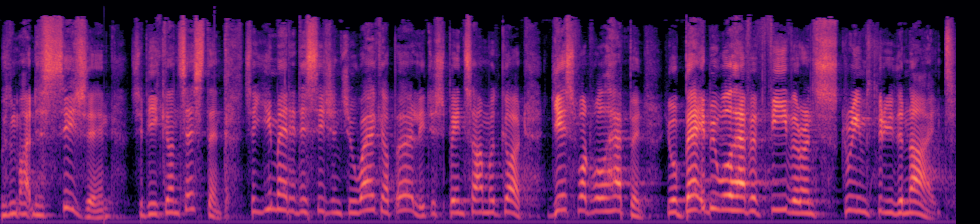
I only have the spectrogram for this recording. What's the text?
with my decision to be consistent. So you made a decision to wake up early to spend time with God. Guess what will happen? Your baby will have a fever and scream through the night.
